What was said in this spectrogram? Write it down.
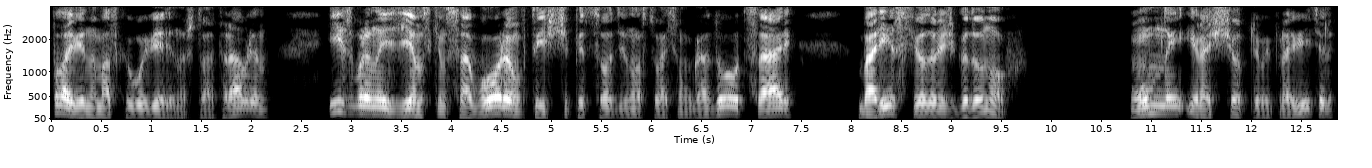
половина Москвы уверена, что отравлен, избранный Земским собором в 1598 году царь Борис Федорович Годунов, умный и расчетливый правитель,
